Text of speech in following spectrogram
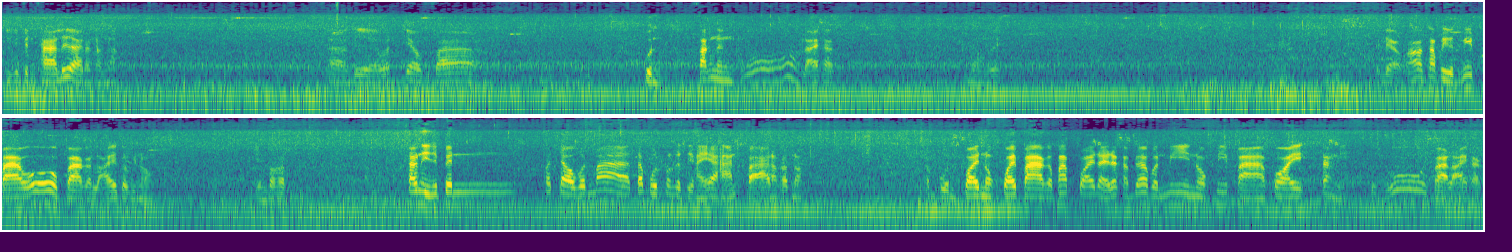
นี่จะเป็นทาเรือนะครับนะเรือวัดแก้วฟ้ากุ่นฟังหนึ่งโอ้หลายครับ มองเลยไปแล้วอ้าวทางอื่นมีปลา โอ้ ปลาก็หลายตัวพี่น้อง เห็นปะครับ ทางนี้จะเป็นพระเจ้าบนมาตำบลมันกสิให้อาหารป่านะครับเนาะตำบลปล่อยนกปล่อยปลากับมาพปล่อยได้แล้วครับแล้วมันมีนกมีปลาปล่อยทั้งนี้โอ้ยปลาหลายครับ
